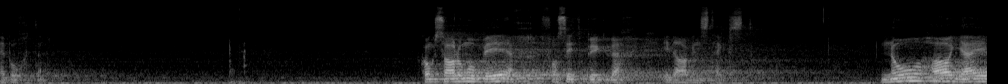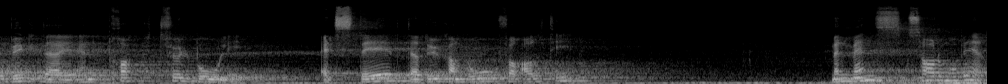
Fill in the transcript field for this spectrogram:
er borte. Kong Salomo ber for sitt byggverk i dagens tekst. Nå har jeg bygd deg en praktfull bolig, et sted der du kan bo for all tid. Men mens Salomo ber,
